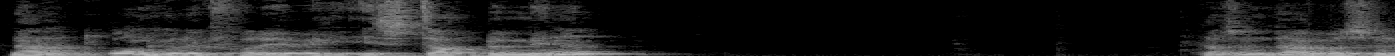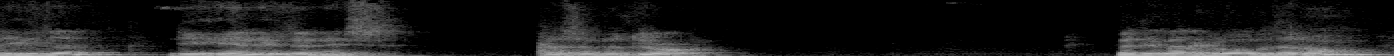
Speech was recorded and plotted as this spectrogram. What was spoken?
Naar het ongeluk voor eeuwig? Is dat beminnen? Dat is een duivelse liefde die geen liefde is. Dat is een bedrog. Weet je wel geloven daarom?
